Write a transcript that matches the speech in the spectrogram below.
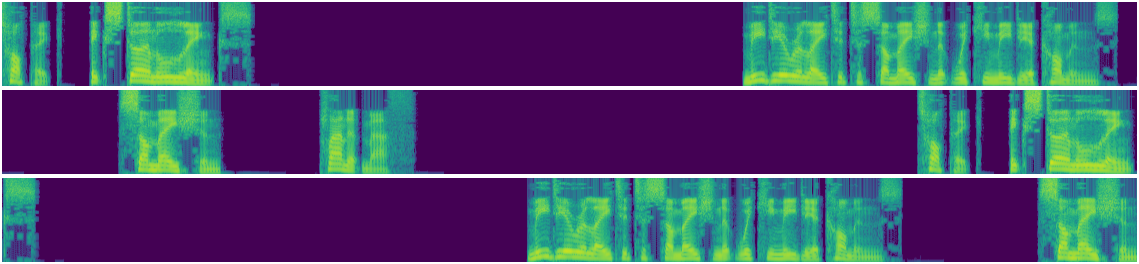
Topic: External links. Media related to summation at Wikimedia Commons. Summation. PlanetMath. Topic: External links. Media related to summation at Wikimedia Commons Summation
